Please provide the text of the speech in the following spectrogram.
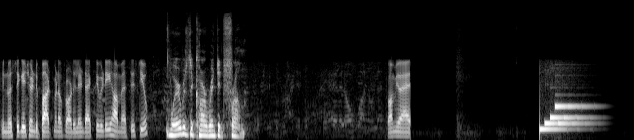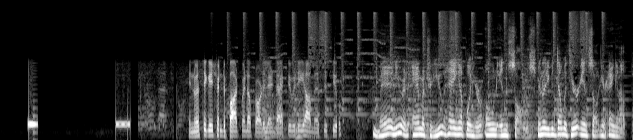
Investigation Department of Fraudulent Activity. How may I assist you? Where was the car rented from? From your ad. Investigation Department of Fraudulent Activity. How may I assist you? Man, you're an amateur. You hang up on your own insults. You're not even done with your insult. You're hanging up.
